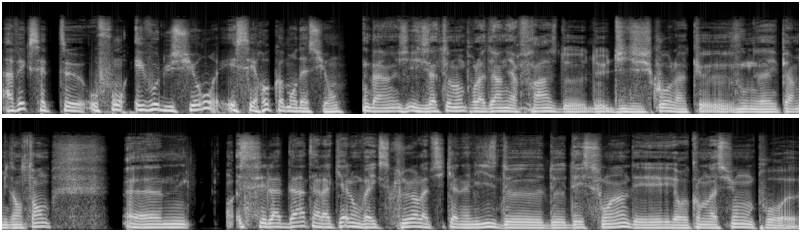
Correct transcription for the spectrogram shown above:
avec cette, euh, au fond, évolution et ses recommandations? Ben, exactement pour la dernière phrase de, du discours là que vous nous avez permis d'entendre. Euh, c'est la date à laquelle on va exclure la psychanalyse de, des soins, des recommandations pour euh,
